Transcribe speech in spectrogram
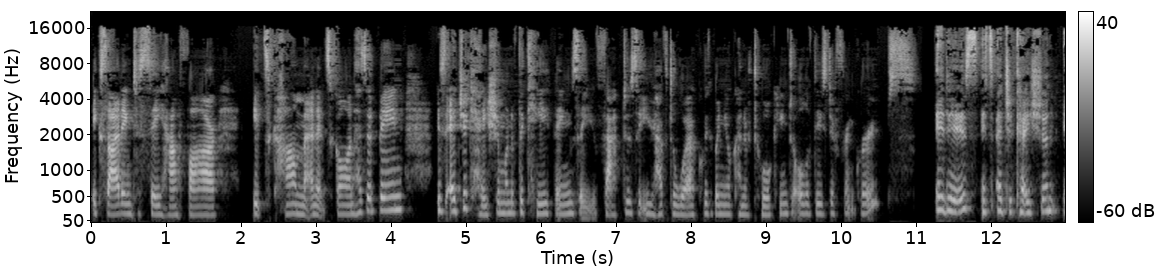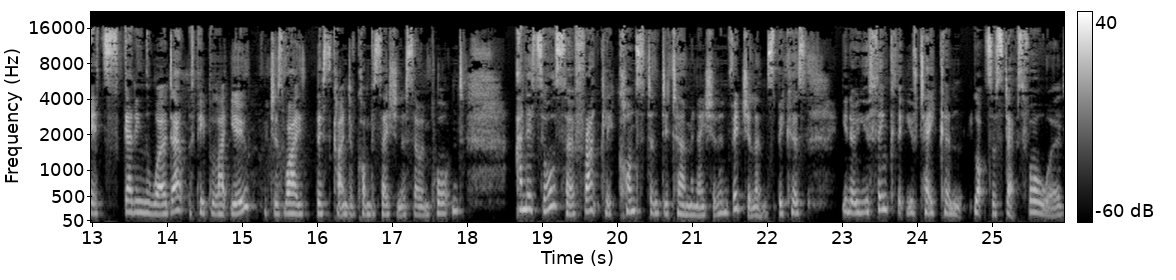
exciting to see how far it's come and it's gone. Has it been is education one of the key things that you factors that you have to work with when you're kind of talking to all of these different groups? It is. It's education. It's getting the word out with people like you, which is why this kind of conversation is so important. And it's also, frankly, constant determination and vigilance because, you know, you think that you've taken lots of steps forward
